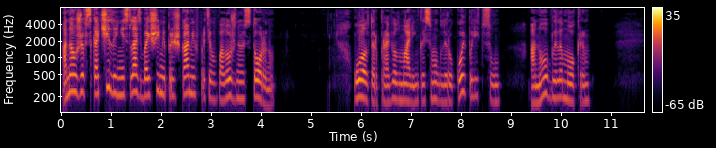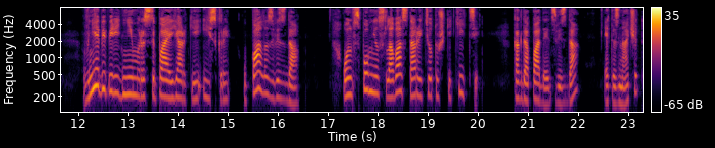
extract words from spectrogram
Она уже вскочила и неслась большими прыжками в противоположную сторону. Уолтер провел маленькой смуглой рукой по лицу. Оно было мокрым. В небе перед ним, рассыпая яркие искры, упала звезда. Он вспомнил слова старой тетушки Китти. Когда падает звезда, это значит,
